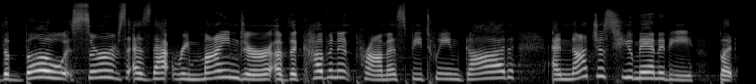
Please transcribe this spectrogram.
The bow serves as that reminder of the covenant promise between God and not just humanity, but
